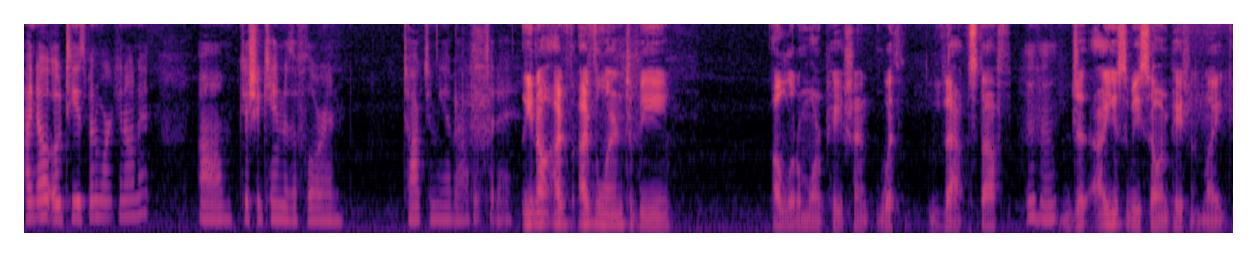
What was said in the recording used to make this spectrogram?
I know OT has been working on it, um, because she came to the floor and talked to me about it today. You know, I've I've learned to be a little more patient with that stuff. Mm-hmm. Just, I used to be so impatient. Like,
